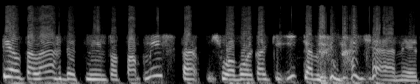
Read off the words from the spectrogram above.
tieltä lähdet, niin tota, mistä sua voi kaikki ikävimmän jääneet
